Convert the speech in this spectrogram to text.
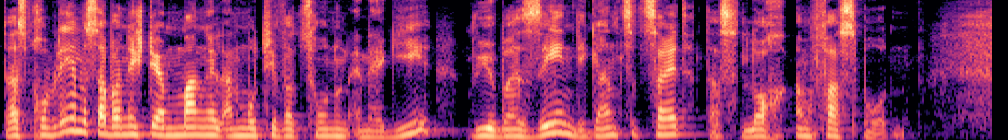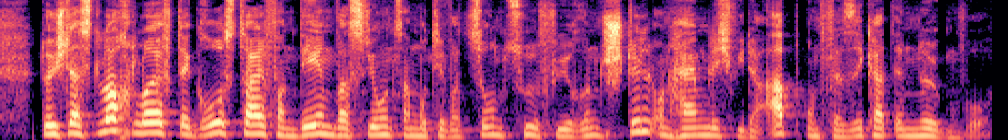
Das Problem ist aber nicht der Mangel an Motivation und Energie, wir übersehen die ganze Zeit das Loch am Fassboden. Durch das Loch läuft der Großteil von dem, was wir uns an Motivation zuführen, still und heimlich wieder ab und versickert im Nirgendwo.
